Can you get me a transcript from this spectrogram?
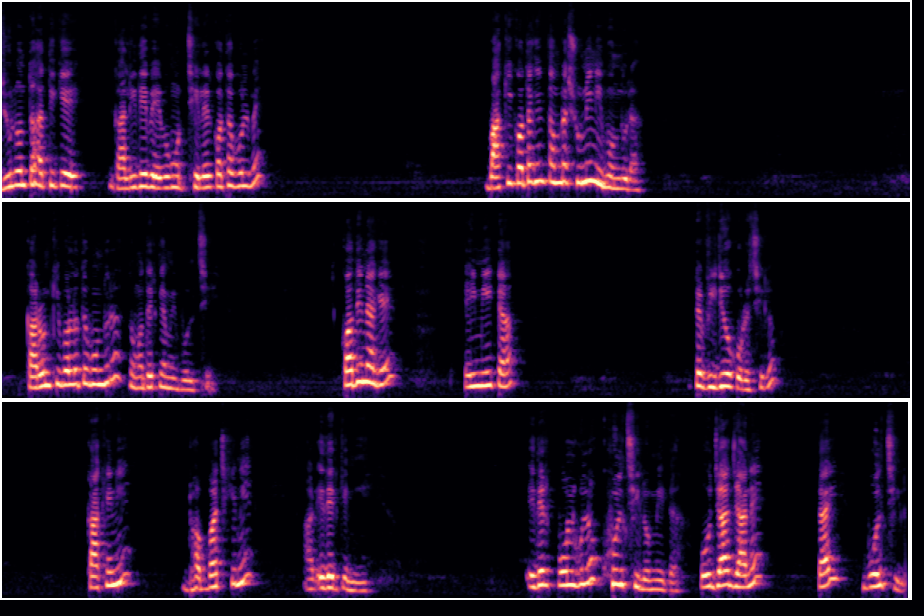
ঝুলন্ত হাতিকে গালি দেবে এবং ওর ছেলের কথা বলবে? বাকি কথা কিন্তু আমরা শুনিনি বন্ধুরা। কারণ কি বলো তো বন্ধুরা, তোমাদেরকে আমি বলছি। কদিন আগে এই মেয়েটা একটা ভিডিও করেছিল। কাকে নিয়ে? ঢব্বাজকে নিয়ে আর এদেরকে নিয়ে। এদের পোলগুলো খুলছিল মেয়েটা। ও যা জানে তাই বলছিল।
